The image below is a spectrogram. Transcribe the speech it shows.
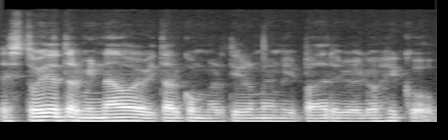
Estoy determinado a evitar convertirme en mi padre biológico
